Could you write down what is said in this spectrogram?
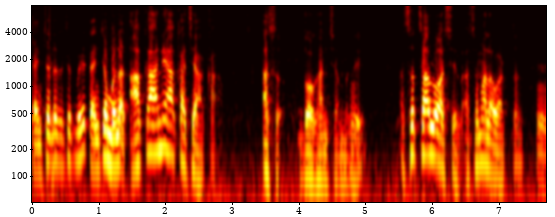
त्यांच्या त्याच्यात म्हणजे त्यांच्या मनात. आका आणि आकाचे आका असं दोघांच्या मध्ये असं चालू असेल असं मला वाटतं.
